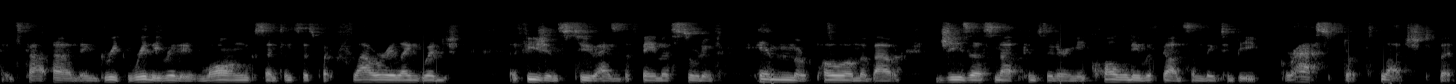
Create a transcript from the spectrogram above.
It's got, um, in Greek, really, really long sentences, quite flowery language. Ephesians 2 has the famous sort of hymn or poem about Jesus not considering equality with God something to be grasped or clutched, but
